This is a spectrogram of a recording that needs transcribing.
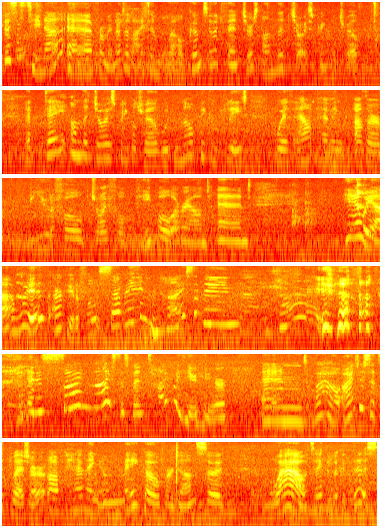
this is Tina uh, from Inner Delight and welcome to Adventures on the Joy Sprinkle Trail. A day on the Joy Sprinkle Trail would not be complete without having other beautiful, joyful people around and here we are with our beautiful Sabine. Hi Sabine. Hi. it is so nice to spend time with you here. And wow, I just had the pleasure of having a makeover done. So wow, take a look at this.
